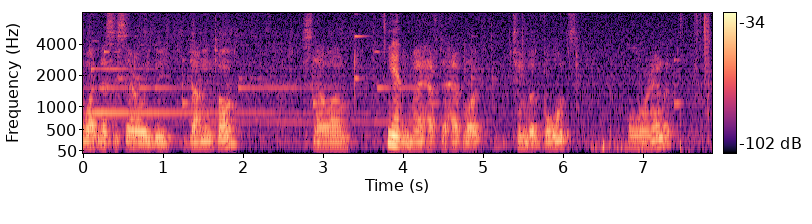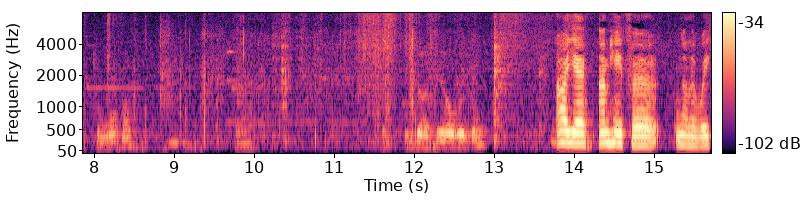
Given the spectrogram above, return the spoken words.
Won't necessarily be done in time. So um, Yeah. we may have to have like timber boards all around it to walk on. So, you guys here all weekend? Oh yeah, I'm here for another week,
